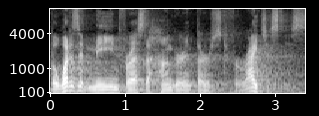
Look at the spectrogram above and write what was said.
But what does it mean for us to hunger and thirst for righteousness?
